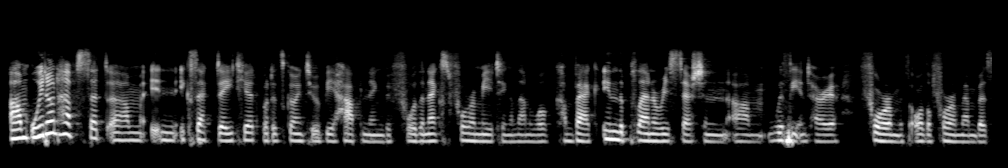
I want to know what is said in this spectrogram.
Um, we don't have set um, an exact date yet, but it's going to be happening before the next forum meeting, and then we'll come back in the plenary session um, with the entire forum, with all the forum members,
